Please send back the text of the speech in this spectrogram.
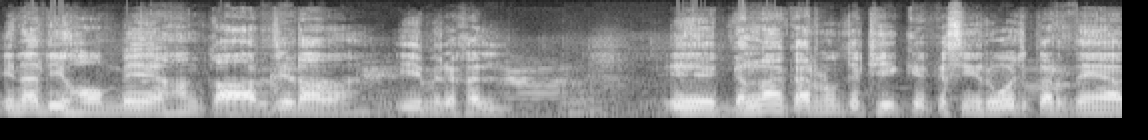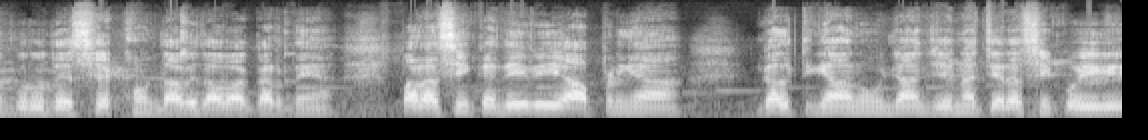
ਇਹਨਾਂ ਦੀ ਹਉਮੈ ਹੰਕਾਰ ਜਿਹੜਾ ਵਾ, ਇਹ ਮੇਰੇ ਖਿਆਲ ਇਹ ਗੱਲਾਂ ਕਰਨ ਨੂੰ ਤੇ ਠੀਕ ਹੈ ਕਿ ਅਸੀਂ ਰੋਜ਼ ਕਰਦੇ ਆ ਗੁਰੂ ਦੇ ਸਿੱਖ ਹੋਣ ਦਾ ਵੀ ਦਾਅਵਾ ਕਰਦੇ ਆ ਪਰ ਅਸੀਂ ਕਦੇ ਵੀ ਆਪਣੀਆਂ ਗਲਤੀਆਂ ਨੂੰ ਜਾਂ ਜਿੰਨਾ ਚਿਰ ਅਸੀਂ ਕੋਈ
